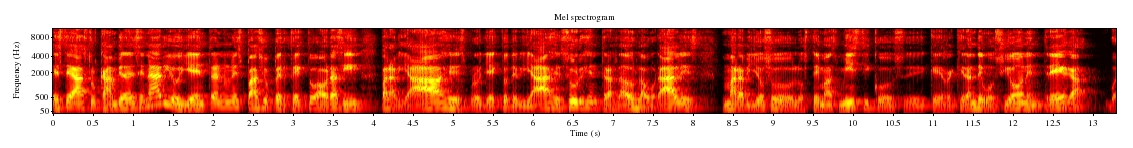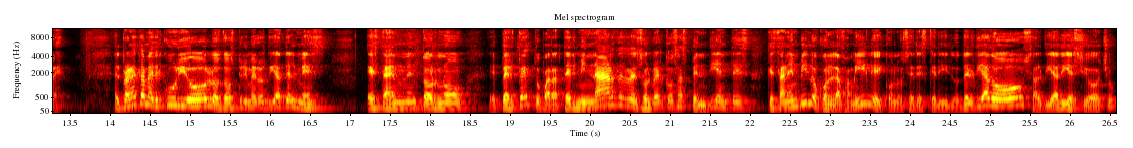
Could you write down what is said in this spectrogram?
este astro cambia de escenario y entra en un espacio perfecto, ahora sí, para viajes, proyectos de viajes, surgen traslados laborales, maravillosos los temas místicos eh, que requieran devoción, entrega. Bueno, el planeta Mercurio, los dos primeros días del mes, está en un entorno eh, perfecto para terminar de resolver cosas pendientes que están en vilo con la familia y con los seres queridos. Del día 2 al día 18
